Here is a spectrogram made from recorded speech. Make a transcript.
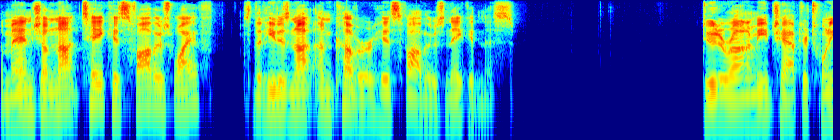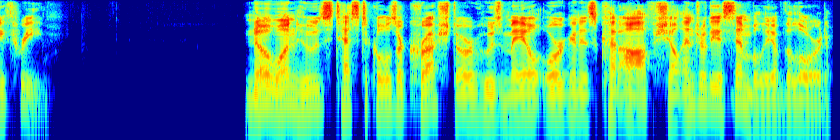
A man shall not take his father's wife, so that he does not uncover his father's nakedness. Deuteronomy chapter 23. No one whose testicles are crushed or whose male organ is cut off shall enter the assembly of the Lord.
